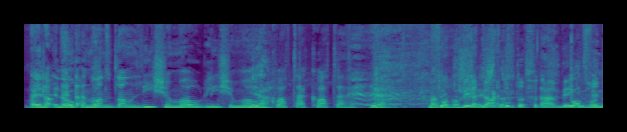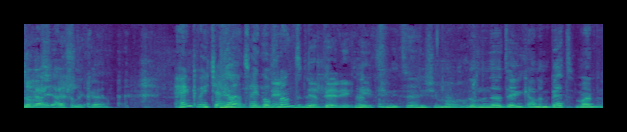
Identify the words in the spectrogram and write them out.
Maar en, dan, en en ook dan, omdat... dan, dan Ligemo, Ligemo, Ja. quatta, quatta. Ja. Maar wat, waar komt dat vandaan? Weet iemand dat? Padvinderij eigenlijk, hè? Henk, weet jij Ja. dat, Henk Hofland? Nee, dat weet ik Dat niet. weet ik niet. Dan eh, denk ik aan een bed, maar... dat-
